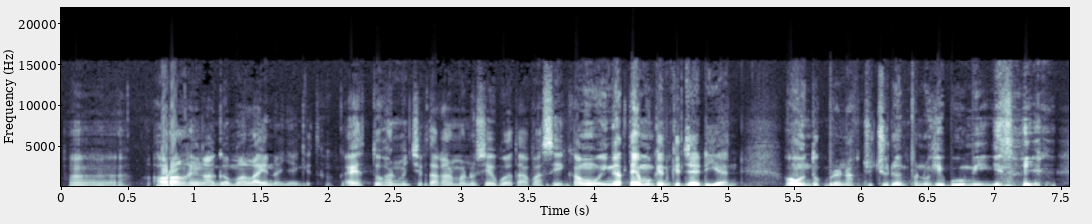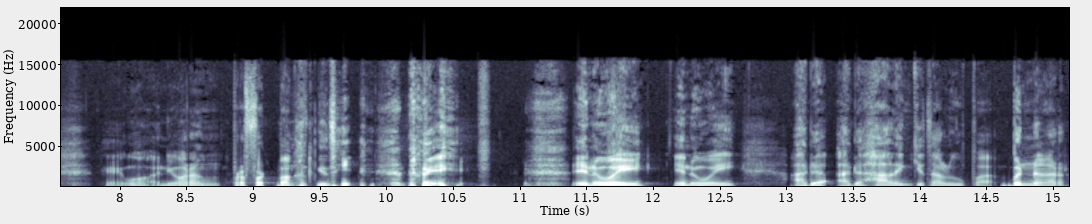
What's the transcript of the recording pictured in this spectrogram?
Uh, orang yang agama lain nanya gitu. Eh Tuhan menciptakan manusia buat apa sih? Kamu ingatnya mungkin kejadian. Oh untuk beranak cucu dan penuhi bumi gitu ya. Kayak wah ini orang pervert banget gitu ya. tapi in a way in a way ada ada hal yang kita lupa. Benar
